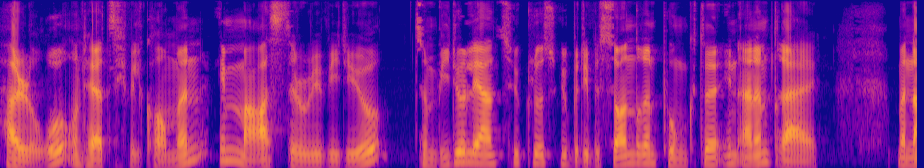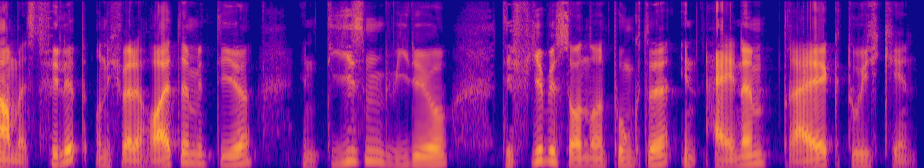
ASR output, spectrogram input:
Hallo und herzlich willkommen im Mastery-Video zum Videolernzyklus über die besonderen Punkte in einem Dreieck. Mein Name ist Philipp und ich werde heute mit dir in diesem Video die vier besonderen Punkte in einem Dreieck durchgehen.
